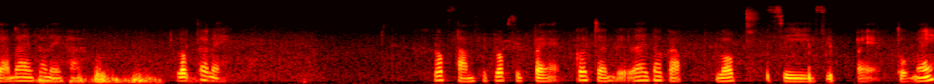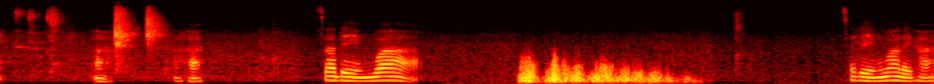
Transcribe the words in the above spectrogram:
จะได้เท่าไหร่คะลบเท่าไหร่ลบสามสิบลบสิบแปดก็จะได้เท่ากับลบสี่สิบแปดถูกไหมอะนะคะแสดงว่า แสดงว่าอะไรคะ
